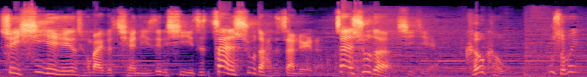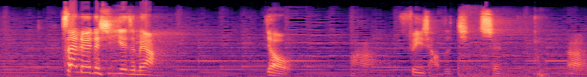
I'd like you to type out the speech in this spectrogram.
所以细节决定成败一个前提，这个细节是战术的还是战略的？战术的细节可有可无。无所谓，战略的细节怎么样？要啊，非常的谨慎啊。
